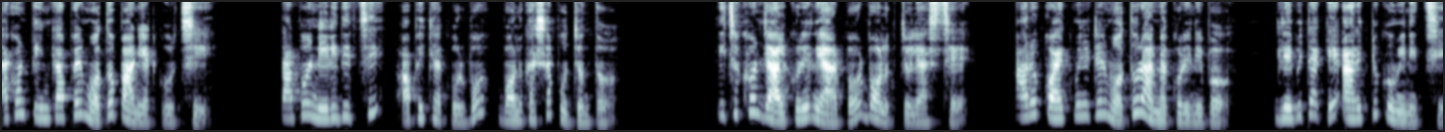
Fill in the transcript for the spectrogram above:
এখন তিন কাপের মতো পানি অ্যাড করছি। তারপর নেড়ে দিচ্ছি, অপেক্ষা করব বলক আসা পর্যন্ত। কিছুক্ষণ জাল করে নেওয়ার পর বলক চলে আসছে। আরও কয়েক মিনিটের মতো রান্না করে নেব। গ্রেভিটাকে আরেকটু কমিয়ে নিচ্ছি।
